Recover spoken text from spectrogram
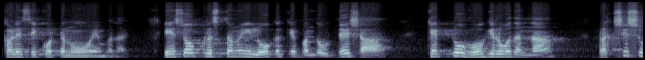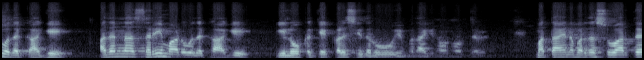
ಕಳಿಸಿಕೊಟ್ಟನು ಎಂಬುದಾಗಿ. ಯೇಸೋ ಕ್ರಿಸ್ತನು ಈ ಲೋಕಕ್ಕೆ ಬಂದ ಉದ್ದೇಶ ಕೆಟ್ಟು ಹೋಗಿರುವುದನ್ನ ರಕ್ಷಿಸುವುದಕ್ಕಾಗಿ, ಅದನ್ನ ಸರಿ ಮಾಡುವುದಕ್ಕಾಗಿ ಈ ಲೋಕಕ್ಕೆ ಕಳಿಸಿದರು ಎಂಬುದಾಗಿ ನಾವು ನೋಡ್ತೇವೆ. ಮತ್ತಾಯನ ಬರೆದ ಸುವಾರ್ತೆ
